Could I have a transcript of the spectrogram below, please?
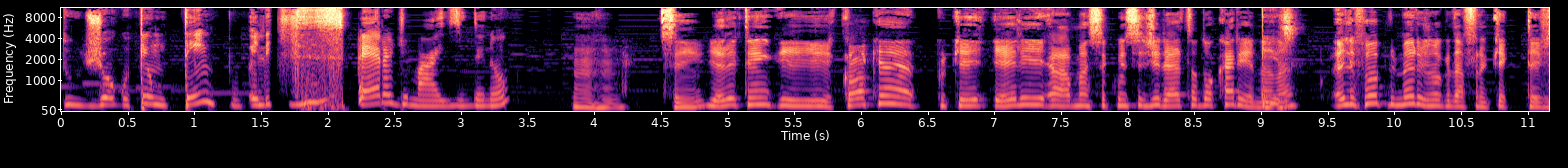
do jogo ter um tempo, ele te desespera demais, entendeu? Uhum. Sim, e ele tem. E qual que é. Porque ele é uma sequência direta do Ocarina, Isso. né? Ele foi o primeiro jogo da franquia que teve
